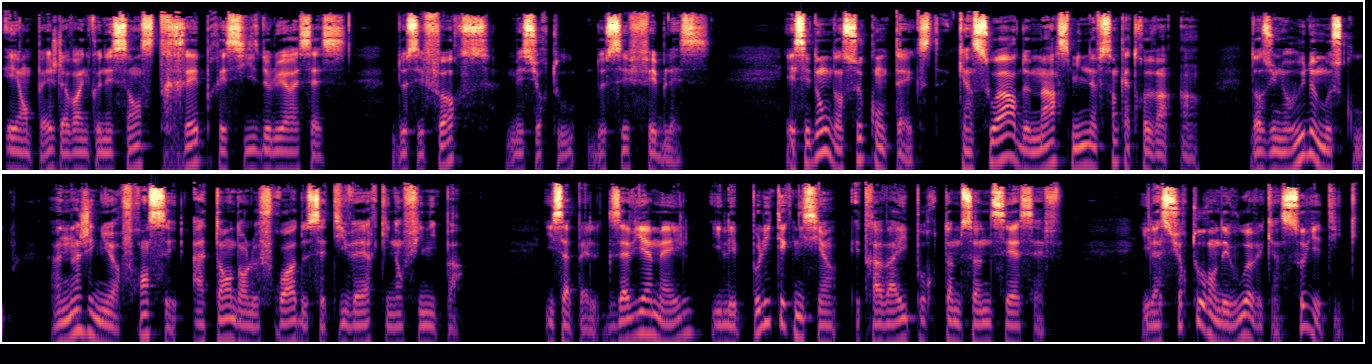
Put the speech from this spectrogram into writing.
et empêche d'avoir une connaissance très précise de l'URSS, de ses forces, mais surtout de ses faiblesses. Et c'est donc dans ce contexte qu'un soir de mars 1981, dans une rue de Moscou, un ingénieur français attend dans le froid de cet hiver qui n'en finit pas. Il s'appelle Xavier Mail, il est polytechnicien et travaille pour Thomson CSF. Il a surtout rendez-vous avec un soviétique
